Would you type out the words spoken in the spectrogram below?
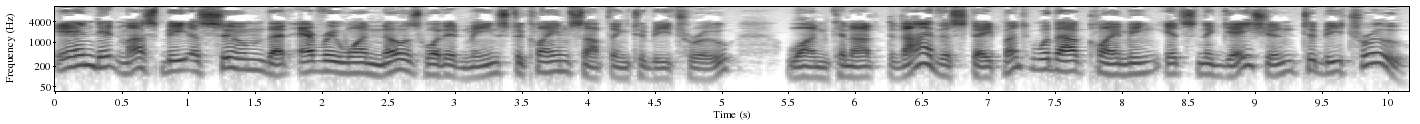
And it must be assumed that everyone knows what it means to claim something to be true. One cannot deny the statement without claiming its negation to be true.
